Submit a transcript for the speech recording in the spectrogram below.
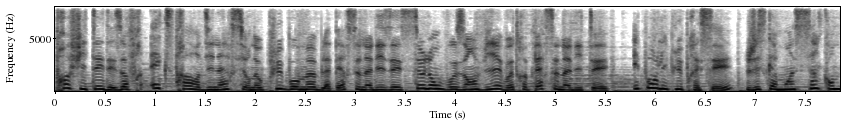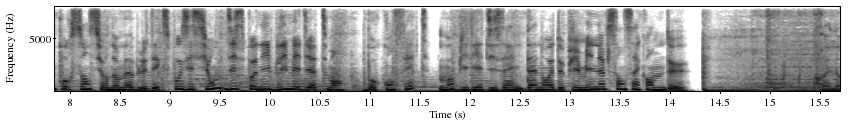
Profitez des offres extraordinaires sur nos plus beaux meubles à personnaliser selon vos envies et votre personnalité. Et pour les plus pressés, jusqu'à moins 50% sur nos meubles d'exposition disponibles immédiatement. Beau Concept, mobilier design danois depuis 1952. Renault.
